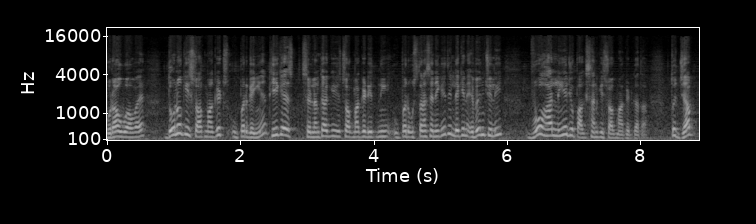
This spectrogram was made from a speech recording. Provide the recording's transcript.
برا ہوا ہوا ہے، دونوں کی اسٹاک مارکیٹس اوپر گئی ہیں۔ ٹھیک ہے، سری لنکا کی اسٹاک مارکیٹ اتنی اوپر اس طرح سے نہیں گئی تھی، لیکن ایونچولی وہ حال نہیں ہے جو پاکستان کی اسٹاک مارکیٹ کا تھا۔ تو جب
